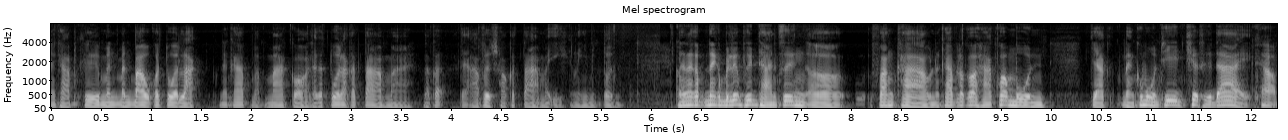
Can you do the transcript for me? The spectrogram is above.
นะครับคือมันมันเบากว่าตัวหลักนะครับแบบมาก่อนแล้วก็ตัวหลักก็ตามมา แล้วก็แต่ after shock ก็ตามมาอีกอะไรอย่างนี้เป็นต้นนั่นก็นั่นก็เป็นเรื่องพื้นฐานซึ่งเอ่อฟังข่าวนะครับแล้วก็หาข้อมูล จากแหล่งข้อมูลที่เชื่อถือได้ครับ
